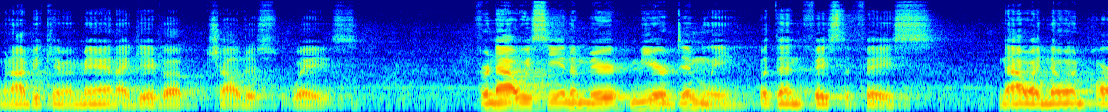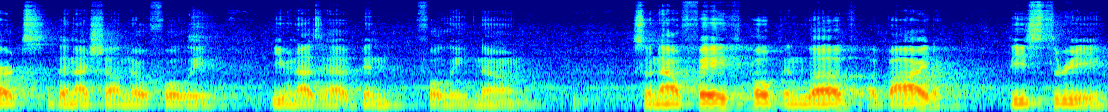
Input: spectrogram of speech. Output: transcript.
When I became a man, I gave up childish ways. For now we see in a mirror, mirror dimly, but then face to face. Now I know in part, then I shall know fully, even as I have been fully known. So now faith, hope, and love abide, these three,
